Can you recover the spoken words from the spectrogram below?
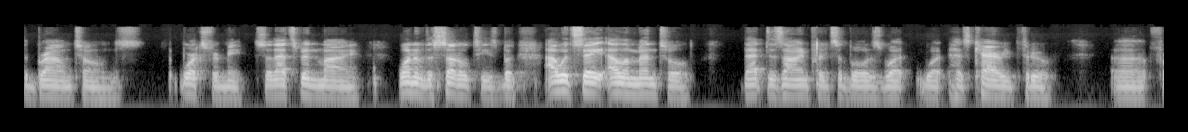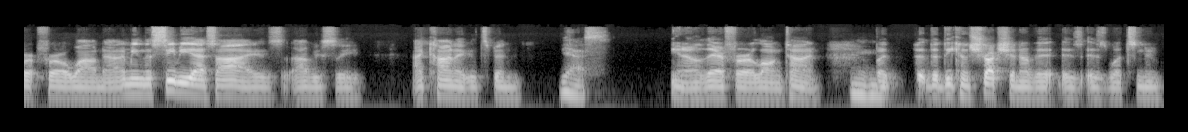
the brown tones works for me. So that's been my one of the subtleties. But I would say elemental, that design principle is what what has carried through uh, for for a while now. I mean, the CBS eye is obviously iconic. It's been yes you know, there for a long time. Mm-hmm. But the, the, deconstruction of it is is what's new,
